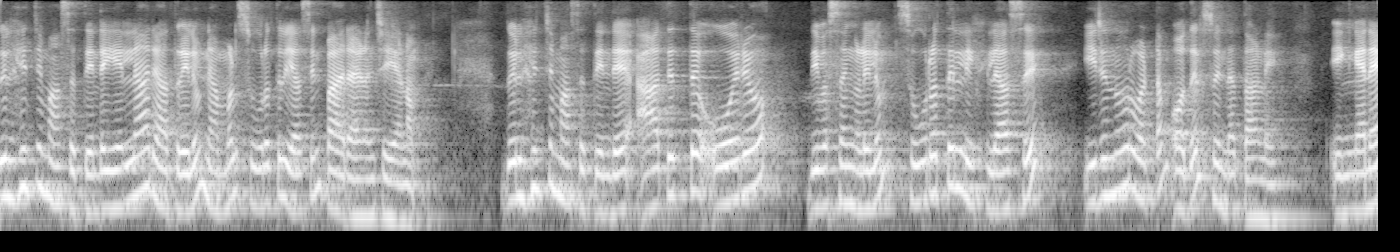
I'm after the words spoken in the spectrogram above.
ദുൽഹിജ്ജ് മാസത്തിന്റെ എല്ലാ രാത്രിയിലും നമ്മൾ സൂറത്തുൽ യാസിൻ പാരായണം ചെയ്യണം. ദുൽഹിജ് മാസത്തിന്റെ ആദ്യത്തെ ഓരോ ദിവസങ്ങളിലും സൂറത്തുൽ ഇഖ്ലാസ് ഇരുന്നൂറ് വട്ടം ഓതൽ സുന്നത്താണ്. ഇങ്ങനെ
